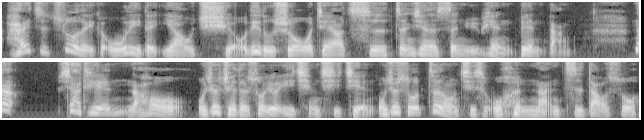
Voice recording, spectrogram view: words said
孩子做了一个无理的要求，例如说我今天要吃真鲜的生鱼片便当，那夏天，然后我就觉得说又疫情期间，我就说这种其实我很难知道说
